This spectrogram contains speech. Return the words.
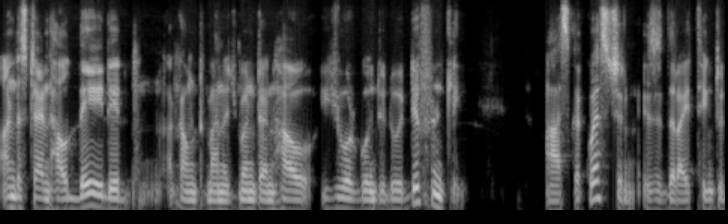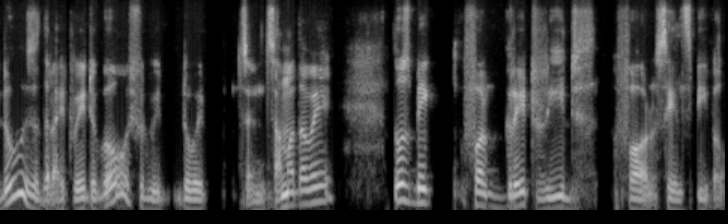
understand how they did account management and how you are going to do it differently. Ask a question. Is it the right thing to do? Is it the right way to go? Should we do it in some other way? Those make for great read for salespeople.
